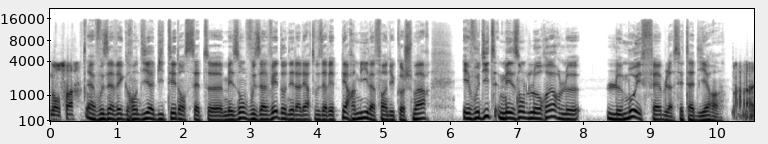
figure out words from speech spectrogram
Bonsoir. Euh, Vous avez grandi, habité dans cette maison, vous avez donné l'alerte, vous avez permis la fin du cauchemar. Et vous dites maison de l'horreur, le, le mot est faible, c'est-à-dire? Bah,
